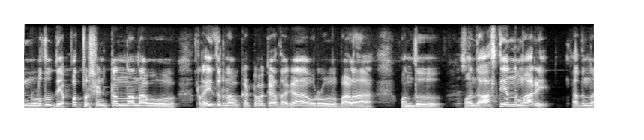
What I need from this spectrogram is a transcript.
ಇನ್ನು ಉಳಿದದ್ದು ಎಪ್ಪತ್ತು ಪರ್ಸೆಂಟನ್ನು ನಾವು ರೈತರು ನಾವು ಕಟ್ಟಬೇಕಾದಾಗ ಅವರು ಭಾಳ ಒಂದು ಒಂದು ಆಸ್ತಿಯನ್ನು ಮಾರಿ ಅದನ್ನು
